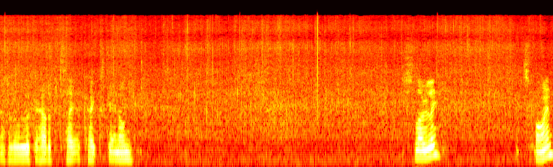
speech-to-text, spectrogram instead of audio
Let's have a little look at how the potato cake's getting on. Slowly, it's fine.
